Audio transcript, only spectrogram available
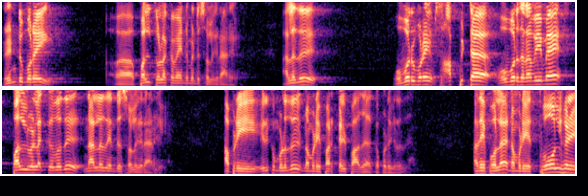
ரெண்டு முறை பல் துளக்க வேண்டும் என்று சொல்கிறார்கள். அல்லது ஒவ்வொரு முறையும் சாப்பிட்ட ஒவ்வொரு தடவையுமே பல் விளக்குவது நல்லது என்று சொல்கிறார்கள். அப்படி இருக்கும் பொழுது நம்முடைய பற்கள் பாதுகாக்கப்படுகிறது. அதே போல் நம்முடைய தோள்கள்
